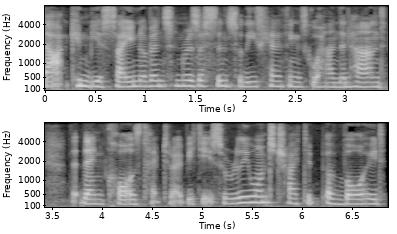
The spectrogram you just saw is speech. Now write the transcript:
that can be a sign of insulin resistance. So, these kind of things go hand in hand that then cause type 2 diabetes. So, really want to try to avoid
